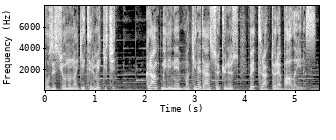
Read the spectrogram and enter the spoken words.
Pozisyonuna getirmek için crank milini makineden sökünüz ve traktöre bağlayınız.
